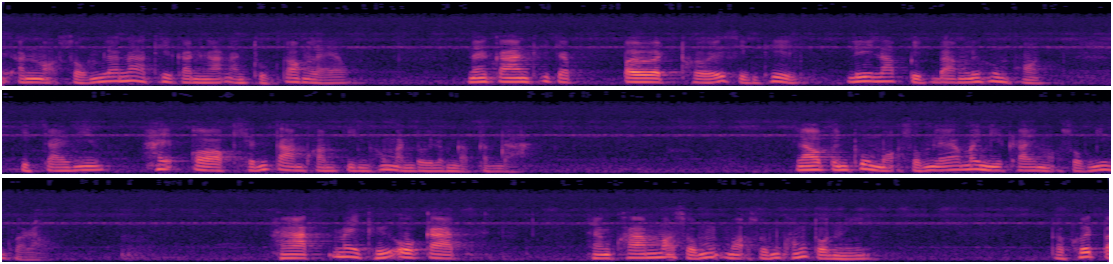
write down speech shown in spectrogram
ศอันเหมาะสมและหน้าที่การงานอันถูกต้องแล้ว ในการที่จะเปิดเผยสิ่งที่ลี้ลับปิดบังหรือหุ้มห่อจิตใจนี้ให้ออกเห็นตามความจริงของมันโดยลำดับลำดาเราเป็นผู้เหมาะสมแล้วไม่มีใครเหมาะสมยิ่งกว่าเรา หากไม่ถือโอกาส แห่งความเหมาะสมเหมาะสมของตนนี้ ประพฤติป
